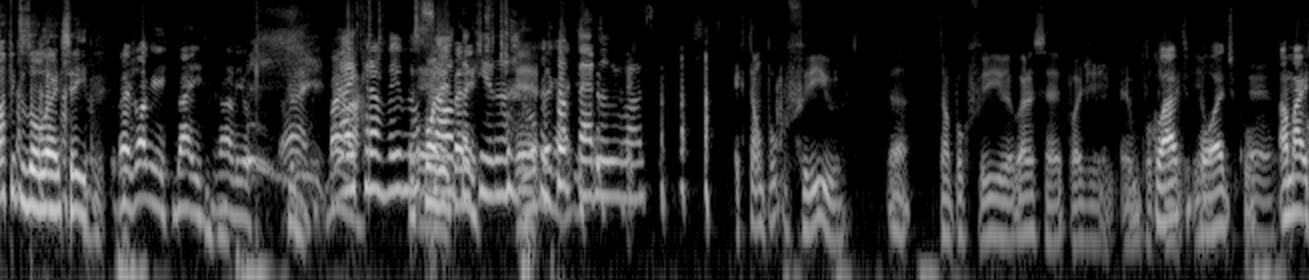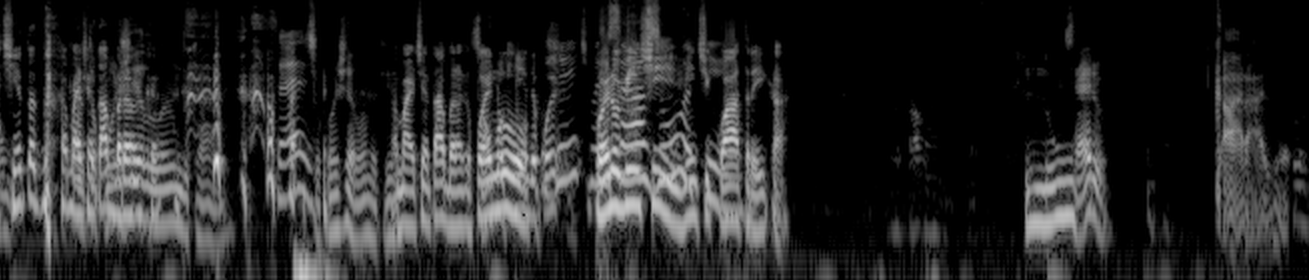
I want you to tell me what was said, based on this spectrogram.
uma fita isolante aí. Vai, joga aí. Daí, valeu. Vai, vai Ai, lá. cravei meu Responde aí, salto peraí. aqui na, É. Na perna do Vasco. É que tá um pouco frio. É. Tá um pouco frio. Agora você pode. É um pouco Claro que pode, pô. É. A Martinha tá, a Cara, Martinha tô tá branca. congelando, cara. Sério? Tô congelando aqui. A Martinha tá branca. Só Põe um no, depois. Gente, mas põe no isso é 20, azul aqui. 24 aí, cara. No... Sério? Caralho, velho.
